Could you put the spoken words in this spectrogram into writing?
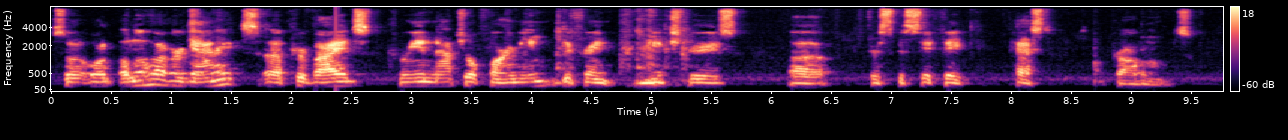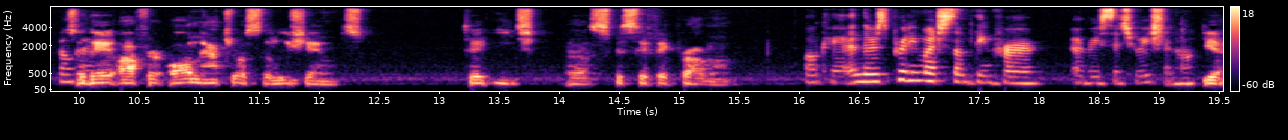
So Aloha Organics uh, provides Korean natural farming different mixtures uh, for specific pest problems. Okay. So they offer all natural solutions to each uh, specific problem. Okay, and there's pretty much something for every situation, huh? Yeah.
